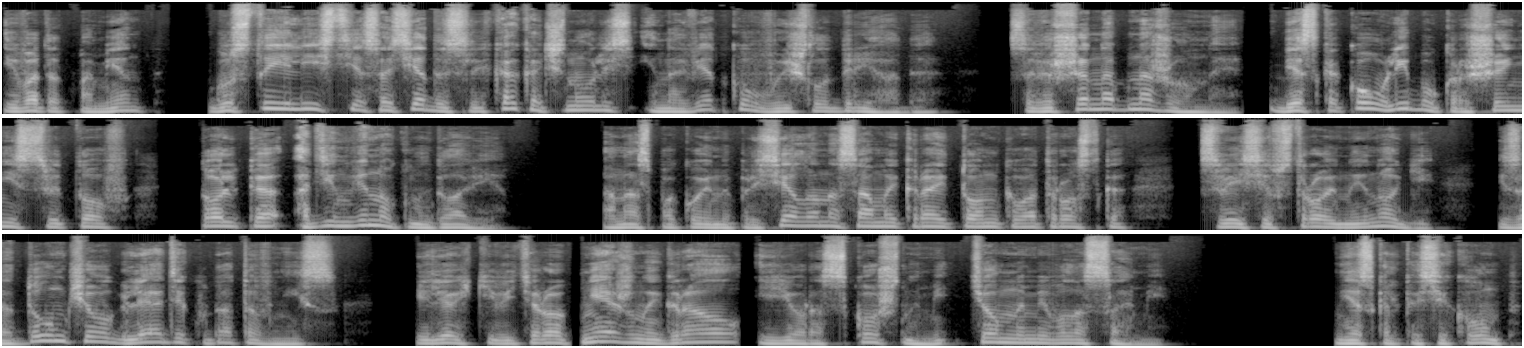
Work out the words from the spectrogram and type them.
И в этот момент густые листья соседа слегка качнулись, и на ветку вышла дриада. Совершенно обнаженная, без какого-либо украшения из цветов, только один венок на голове. Она спокойно присела на самый край тонкого отростка, свесив стройные ноги и задумчиво глядя куда-то вниз, и легкий ветерок нежно играл ее роскошными темными волосами. Несколько секунд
